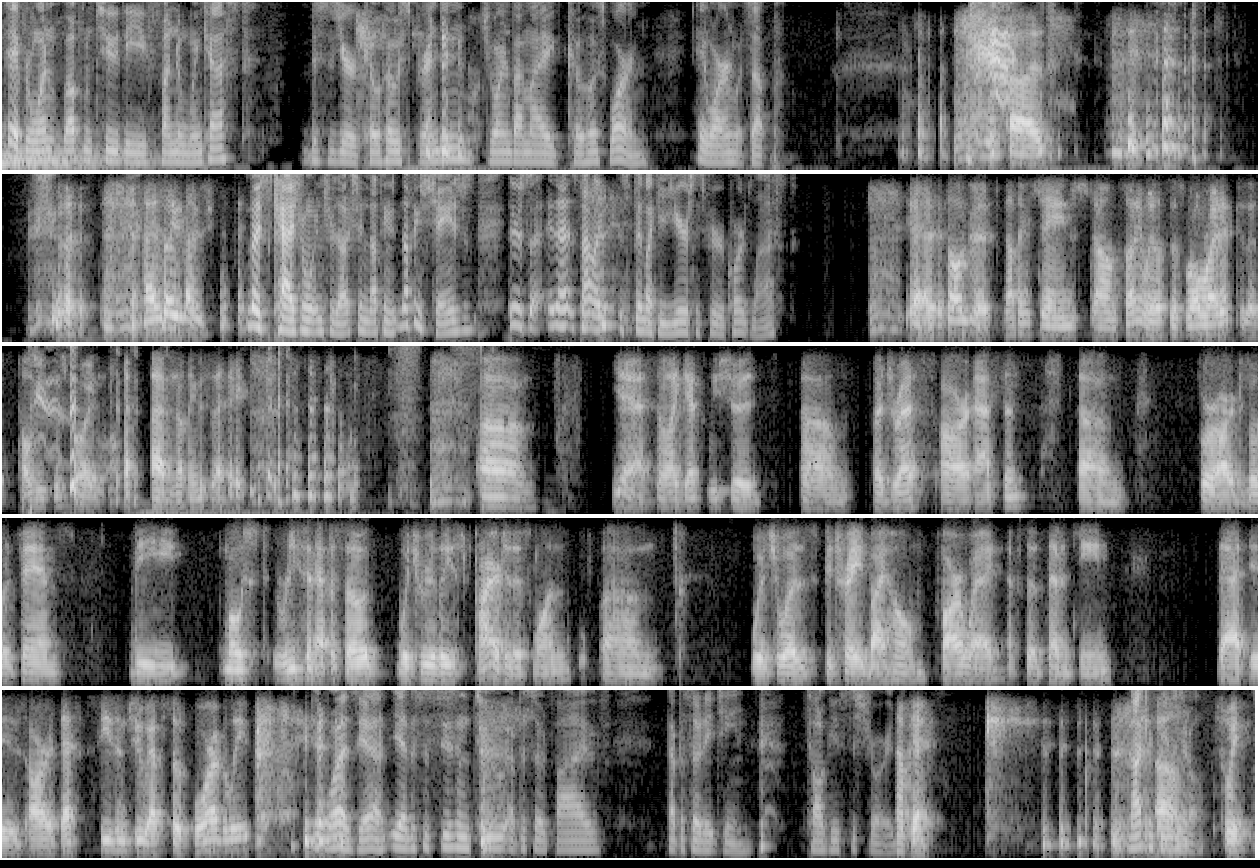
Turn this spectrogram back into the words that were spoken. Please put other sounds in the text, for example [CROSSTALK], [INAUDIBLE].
Hey everyone, welcome to the Fun and Wingcast. This is your co-host Brendan, joined by my co-host Warren. Hey Warren, what's up? Uh, [LAUGHS] I like, that Nice casual introduction. Nothing, nothing's changed. Just, there's, a, it's not like it's been like a year since we recorded last. yeah, it's all good. Nothing's changed. Um, so anyway, let's just roll right into this. Tallgeese destroyed. [LAUGHS] I have nothing to say. [LAUGHS] um, yeah, so I guess we should um, address our absence um, for our devoted fans. The most recent episode, which we released prior to this one, um, which was Betrayed by Home, Far Away, episode 17. That is our, that's season two, episode four, I believe. It [LAUGHS] was, yeah, yeah. This is season two, episode five, episode eighteen. [LAUGHS] Tallgeese destroyed. Okay. Not confusing Um, at all. Sweet.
